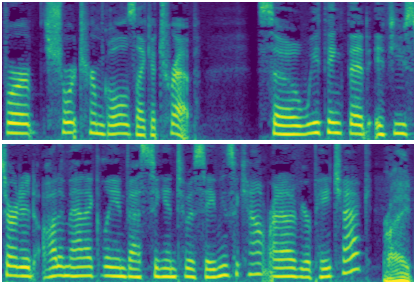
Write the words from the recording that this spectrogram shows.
for short-term goals like a trip. So we think that if you started automatically investing into a savings account right out of your paycheck, Right.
